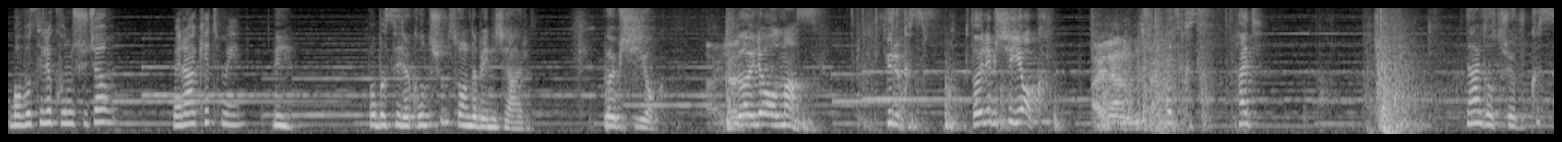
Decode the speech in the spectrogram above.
babasıyla konuşacağım. Merak etmeyin. İyi. Babasıyla konuşun sonra da beni çağırın. Böyle bir şey yok. Ayla, Böyle olmaz. Yürü kızım. Böyle bir şey yok. Ayla Hanım lütfen. Hadi kızım, hadi. Nerede oturuyor bu kız?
